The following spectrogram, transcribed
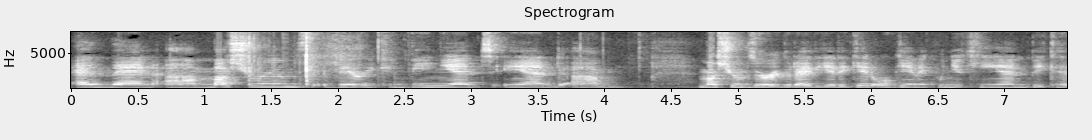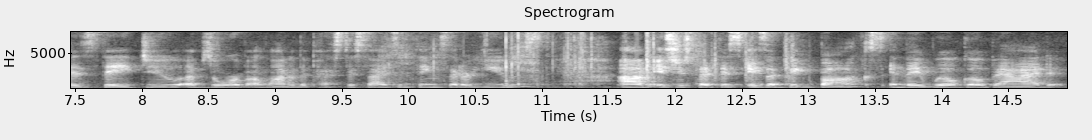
And then um, mushrooms, very convenient and um, Mushrooms are a good idea to get organic when you can because they do absorb a lot of the pesticides and things that are used. Um, it's just that this is a big box and they will go bad.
